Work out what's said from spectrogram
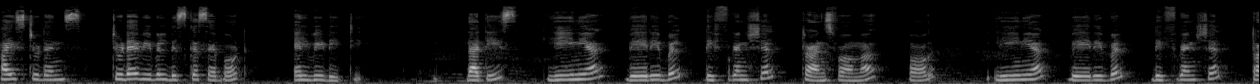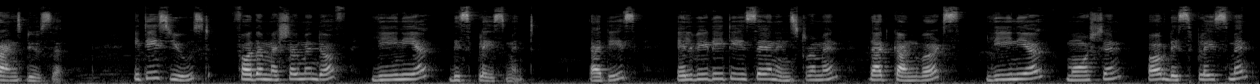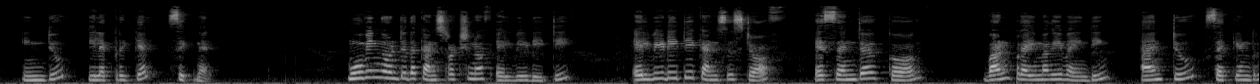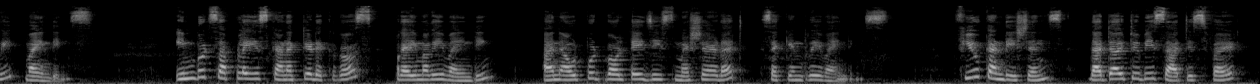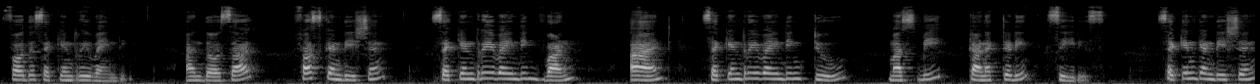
Hi students, today we will discuss about LVDT that is linear variable differential transformer or linear variable differential transducer. It is used for the measurement of linear displacement. That is LVDT is an instrument that converts linear motion or displacement into electrical signal. Moving on to the construction of LVDT, LVDT consists of a center core, one primary winding and two secondary windings. Input supply is connected across primary winding and output voltage is measured at secondary windings. Few conditions that are to be satisfied for the secondary winding and those are first condition secondary winding 1 and secondary winding 2 must be connected in series. Second condition,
